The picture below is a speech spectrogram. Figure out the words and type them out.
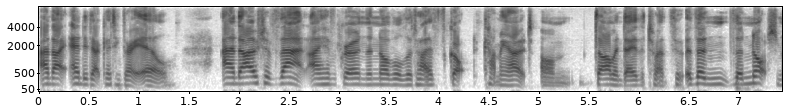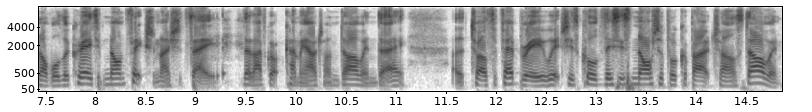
And I ended up getting very ill. And out of that, I have grown the novel that I've got coming out on Darwin Day, the 12th, the, the not novel, the creative non-fiction, I should say, that I've got coming out on Darwin Day, uh, the 12th of February, which is called This Is Not a Book About Charles Darwin.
